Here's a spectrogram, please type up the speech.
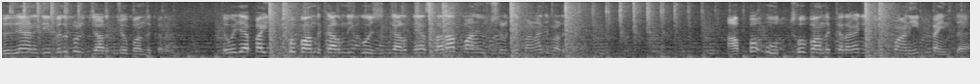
ਲੁਧਿਆਣੇ ਦੀ ਬਿਲਕੁਲ ਜੜ ਚੋਂ ਬੰਦ ਕਰਾਂਗੇ। ਕਿਉਂਕਿ ਜੇ ਆਪਾਂ ਇੱਥੋਂ ਬੰਦ ਕਰਨ ਦੀ ਕੋਸ਼ਿਸ਼ ਕਰਦੇ ਹਾਂ, ਸਾਰਾ ਪਾਣੀ ਉਛਲ ਕੇ ਬਾਣਾ 'ਚ ਵੜ ਜਾਣਾ ਆਪਾਂ ਉੱਥੋਂ ਬੰਦ ਕਰਾਂਗੇ ਜਿੱਥੋਂ ਪਾਣੀ ਪੈਂਦਾ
